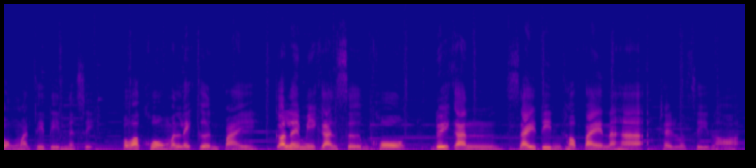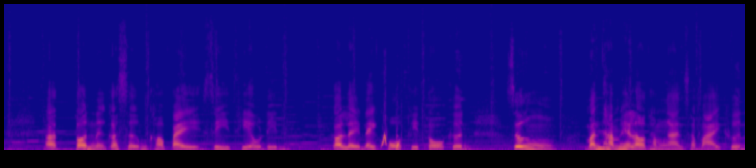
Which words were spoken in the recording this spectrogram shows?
ลงมาที่ดินนะสิ เพราะว่าโค้งมันเล็กเกินไป ก็เลยมีการเสริมโค้งด้วยการใส่ดินเข้าไปนะฮะใช้รถสีล้อก็ต้นหนึ่งก็เสริมเข้าไป 4 เที่ยวดิน ก็เลยได้โคกที่โตขึ้น ซึ่งมันทำให้เราทำงานสบายขึ้น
